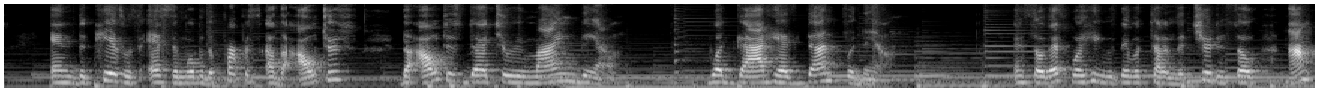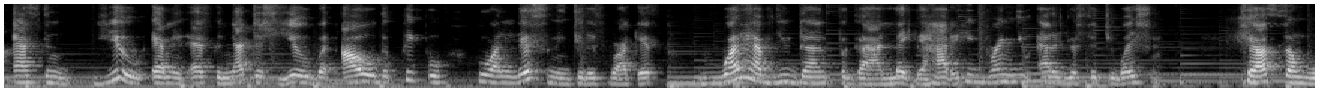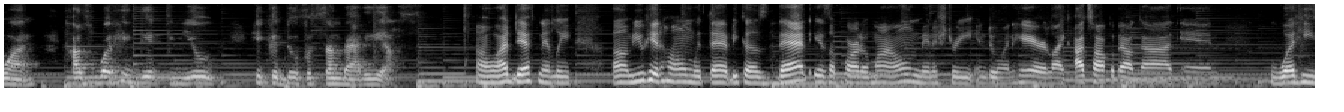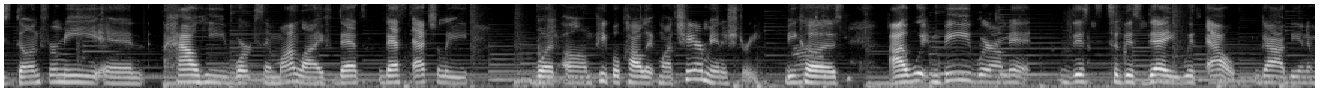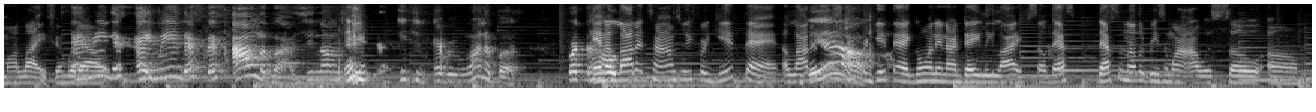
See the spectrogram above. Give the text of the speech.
And the kids was asking what was the purpose of the altars. The altars there to remind them what God has done for them. And so that's what he was, they were telling the children. So I'm asking you, I mean, asking not just you, but all the people who are listening to this broadcast, what have you done for God lately? How did He bring you out of your situation? Tell someone, because what He did for you, He could do for somebody else. Oh, I definitely. Um, you hit home with that because that is a part of my own ministry in doing hair. Like I talk about God and what He's done for me and how He works in my life. That's that's actually what um, people call it my chair ministry because I wouldn't be where I'm at this to this day without God being in my life and without Amen. That's, amen. That's that's all of us. You know what I'm saying? each and every one of us. But and a lot of times we forget that. A lot of yeah. times we forget that going in our daily life. So that's that's another reason why I was so um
